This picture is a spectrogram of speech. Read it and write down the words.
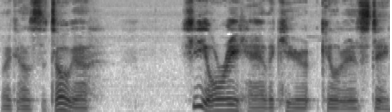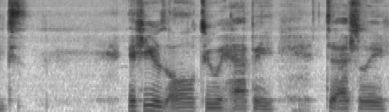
When it comes to Toga, she already had the killer instinct. And she was all too happy to actually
